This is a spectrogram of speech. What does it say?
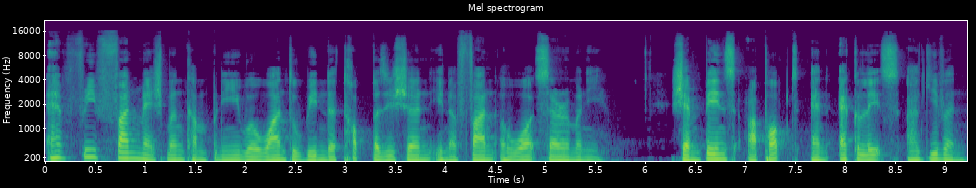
every fund management company will want to win the top position in a fund award ceremony. Champagnes are popped and accolades are given.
